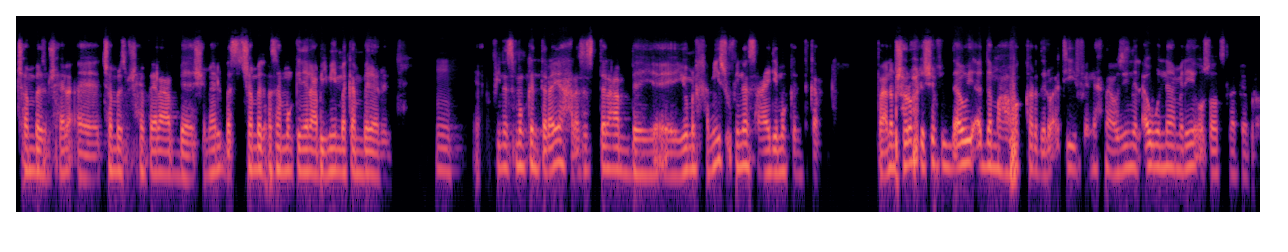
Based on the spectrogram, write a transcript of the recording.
تشامبرز مش هيلعب آه تشامبرز مش هينفع يلعب شمال بس تشامبرز مثلا ممكن يلعب يمين مكان بيلرين. مم. في ناس ممكن تريح على أساس تلعب يوم الخميس وفي ناس عادي ممكن تكمل. فأنا مش هروح لشيفيلد قوي قد ما هفكر دلوقتي في إن إحنا عاوزين الأول نعمل إيه قصاد سلافيا براغ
